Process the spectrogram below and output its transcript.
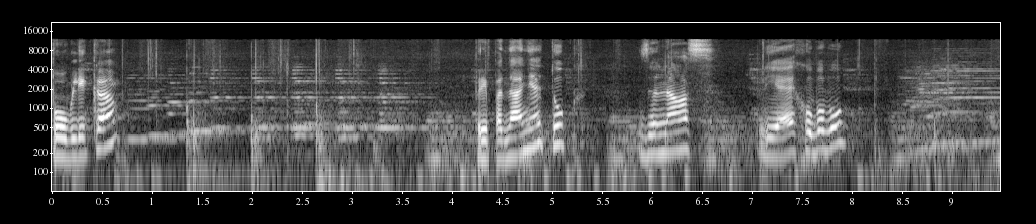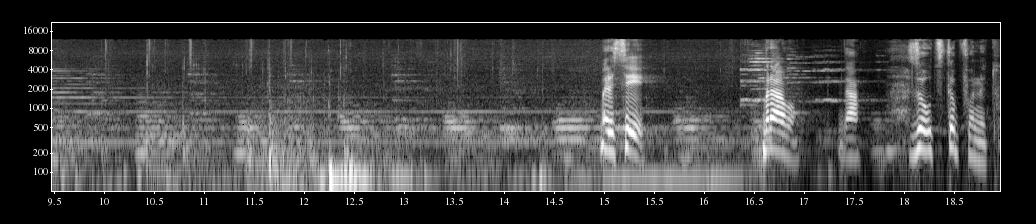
публика. Припадание тук. За нас ли е хубаво? Мерси. Браво. Да. За отстъпването.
